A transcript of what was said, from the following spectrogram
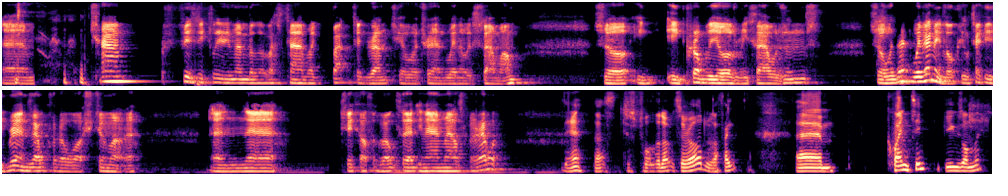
Um, can't physically remember the last time I backed a Grant Show a trained winner with Sam on. So he, he probably owes me thousands. So with with any luck, he'll take his brains out for a wash tomorrow, and uh, kick off about thirty nine miles per hour. yeah, that's just what the doctor ordered, I think. Um, Quentin, views on this?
